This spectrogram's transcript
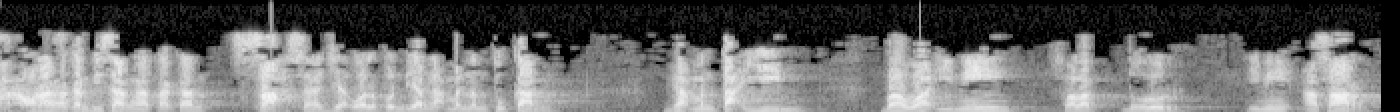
orang akan bisa mengatakan sah saja walaupun dia nggak menentukan, nggak mentakyin bahwa ini sholat duhur, ini asar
